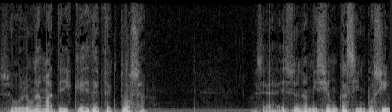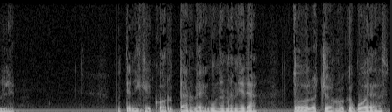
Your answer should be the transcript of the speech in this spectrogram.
sobre una matriz que es defectuosa. O sea, es una misión casi imposible. Vos tenés que cortar de alguna manera todos los chorros que puedas,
